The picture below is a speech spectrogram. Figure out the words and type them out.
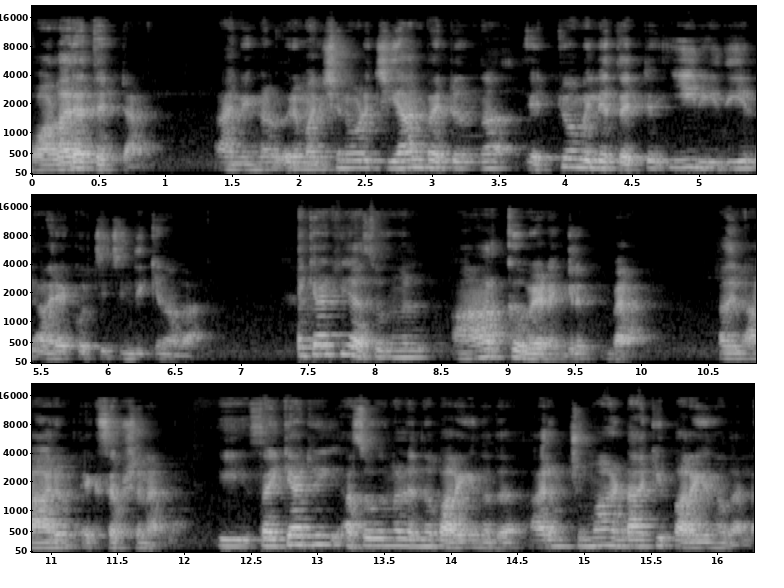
വളരെ തെറ്റാണ്. നിങ്ങൾ ഒരു മനുഷ്യനോട് ചെയ്യാൻ പറ്റുന്ന ഏറ്റവും വലിയ തെറ്റ് ഈ രീതിയിൽ അവരെക്കുറിച്ച് ചിന്തിക്കുന്നതാണ്. സൈക്കാട്രി അസുഖങ്ങൾ ആർക്ക് വേണമെങ്കിലും വരാം. അതിൽ ആരും എക്സെപ്ഷൻ അല്ല. ഈ സൈക്കാട്രി അസുഖങ്ങൾ എന്ന് പറയുന്നത് ആരും ചുമ്മാ ഉണ്ടാക്കി പറയുന്നതല്ല.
